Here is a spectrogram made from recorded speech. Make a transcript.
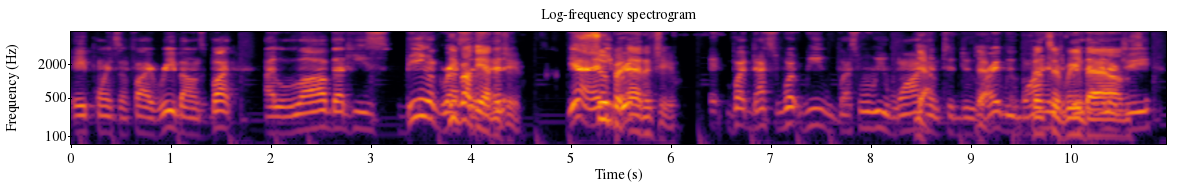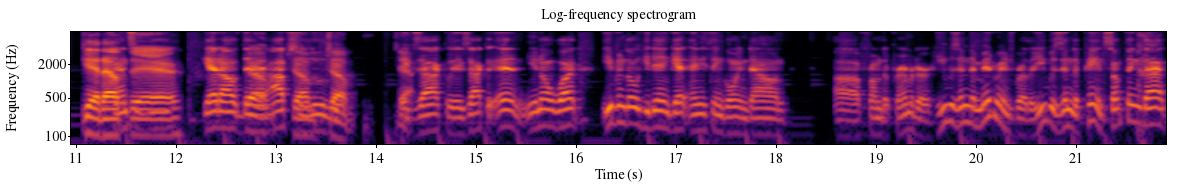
eight points and five rebounds, but I love that he's being aggressive. He brought the energy. And, yeah, super energy but that's what we that's what we want yeah. him to do, yeah. right? We want Defensive him to rebounds, energy, get out there, get out there, jump, absolutely, jump, jump. Exactly, exactly. And you know what? Even though he didn't get anything going down uh, from the perimeter, he was in the mid range, brother. He was in the paint, something that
